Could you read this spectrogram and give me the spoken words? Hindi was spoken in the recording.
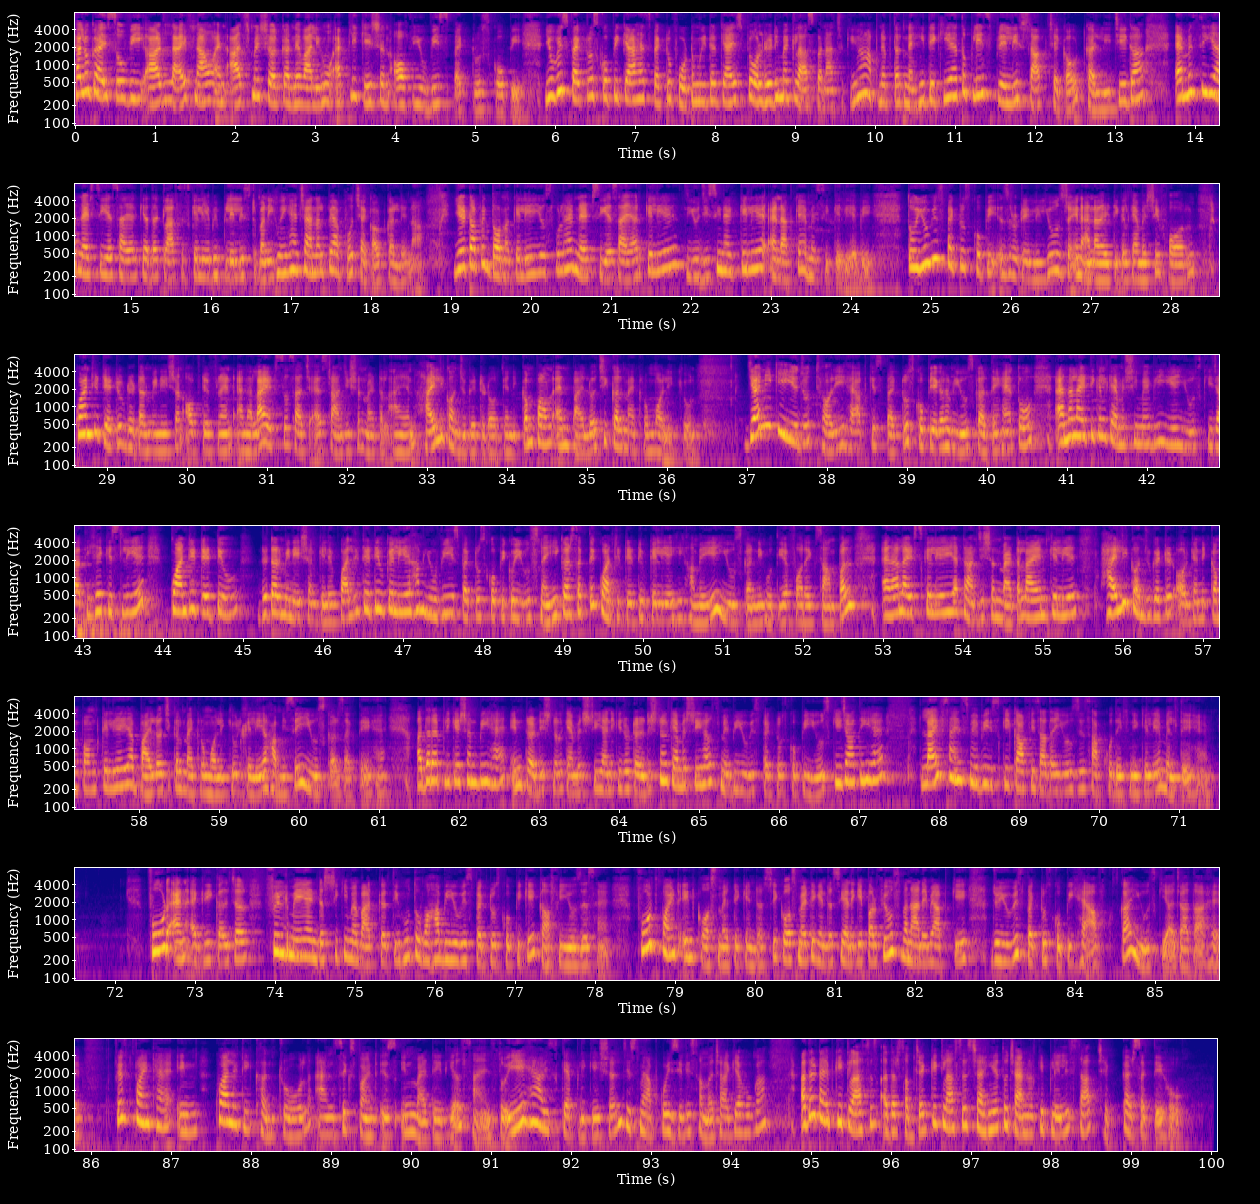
Hello guys so we are live now and आज मैं शेयर करने वाली हूँ application of UV spectroscopy UV spectroscopy क्या है? स्पेक्ट्रोफोटोमीटर क्या है? इस पर ऑलरेडी मैं क्लास बना चुकी हूँ, आपने अब तक नहीं देखी है तो प्लीज़ प्लेलिस्ट आप चेकआउट कर लीजिएगा। एमएससी या NET C S I R के अदर क्लासेस के लिए भी प्लेलिस्ट बनी हुई है चैनल पर आप वो चेकआउट कर लेना। ये टॉपिक दोनों के लिए यूजफुल है NET C S I R के लिए यूजीसी नेट के लिए एंड आपके एमएससी के लिए भी। तो UV spectroscopy is routinely used in analytical chemistry for quantitative determination of different analytes such as transition metal ion, highly conjugated organic compound and biological macromolecule. यानी कि ये जो थ्योरी है आपकी स्पेक्ट्रोस्कोपी अगर हम यूज़ करते हैं तो एनालिटिकल केमिस्ट्री में भी ये यूज़ की जाती है किस लिए क्वांटिटेटिव डिटर्मिनेशन के लिए क्वालिटेटिव के लिए हम यूवी स्पेक्ट्रोस्कोपी को यूज़ नहीं कर सकते क्वांटिटेटिव के लिए ही हमें ये यूज़ करनी होती है. फॉर एग्ज़ाम्पल एनालाइट्स के लिए या ट्रांजिशन मेटल आयन के लिए हाईली कॉन्जुगेटेड ऑर्गेनिक कंपाउंड के लिए या बायोलॉजिकल माइक्रोमोलिक्यूल के लिए हम इसे यूज़ कर सकते हैं. अदर एप्लीकेशन भी है इन ट्रेडिशनल केमिस्ट्री यानी कि जो ट्रेडिशनल केमिस्ट्री है, उसमें भी यूवी स्पेक्ट्रोस्कोपी यूज़ की जाती है. लाइफ साइंस में भी इसकी काफ़ी ज़्यादा यूजेस आपको देखने के लिए मिलते हैं. फ़ूड एंड एग्रीकल्चर फ़ील्ड में या इंडस्ट्री की मैं बात करती हूँ तो वहाँ भी यूवी स्पेक्ट्रोस्कोपी के काफ़ी यूजेस हैं। Fourth point in cosmetic industry cosmetic industry यानी कि परफ्यूम्स बनाने में आपकी जो यूवी स्पेक्ट्रोस्कोपी है उसका यूज़ किया जाता है। फिफ्थ पॉइंट है in quality control and six point is in material science तो ये है इसके एप्लीकेशन जिसमें आपको इजीली समझ आ गया होगा। अदर टाइप की क्लासेस अदर सब्जेक्ट की क्लासेस चाहिए तो चैनल की प्लेलिस्ट आप चेक कर सकते हो।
